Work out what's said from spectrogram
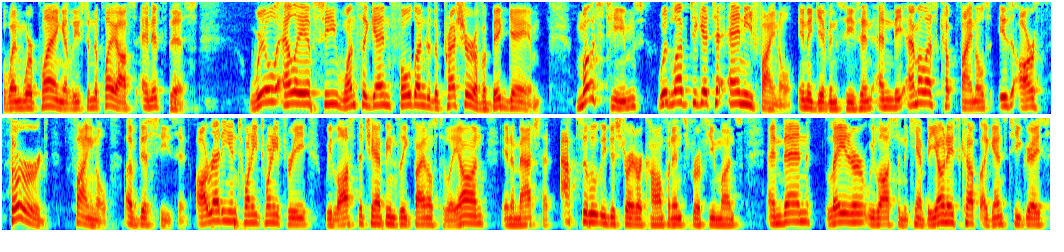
when we're playing, at least in the playoffs. And it's this. Will LAFC once again fold under the pressure of a big game? Most teams would love to get to any final in a given season, and the MLS Cup Finals is our third final of this season. Already in 2023, we lost the Champions League finals to Leon in a match that absolutely destroyed our confidence for a few months. And then later, we lost in the Campeones Cup against Tigres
